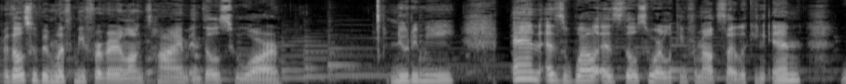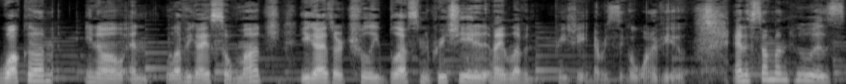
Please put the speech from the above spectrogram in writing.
for those who've been with me for a very long time and those who are new to me, and as well as those who are looking from outside looking in, welcome you know, and love you guys so much. You guys are truly blessed and appreciated, and I love and appreciate every single one of you. And as someone who is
